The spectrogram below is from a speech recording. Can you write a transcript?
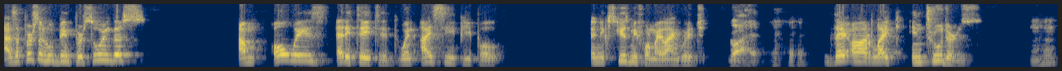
as a person who's been pursuing this, I'm always irritated when I see people, and excuse me for my language. Go ahead. they are like intruders mm-hmm.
